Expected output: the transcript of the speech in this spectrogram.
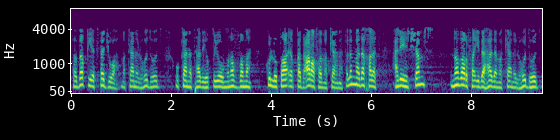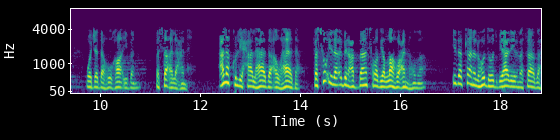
فبقيت فجوة مكان الهدهد وكانت هذه الطيور منظمة كل طائر قد عرف مكانه. فلما دخلت عليه الشمس نظر فإذا هذا مكان الهدهد وجده غائبا فسأل عنه. على كل حال هذا أو هذا؟ فسئل ابن عباس رضي الله عنهما. إذا كان الهدهد بهذه المثابة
